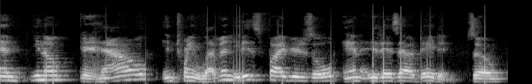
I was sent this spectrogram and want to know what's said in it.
And, you know, Yeah. now in 2011, it is five years old and it is outdated. So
